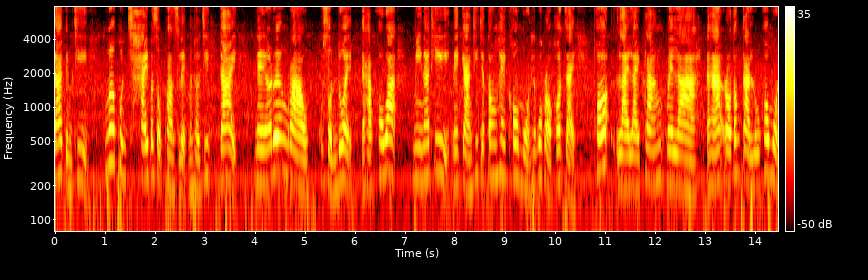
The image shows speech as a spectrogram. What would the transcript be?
ได้เต็มที่ เมื่อคุณใช้ประสบความสำเร็จมันเท่าที่ได้ในเรื่องราวกุศลด้วยนะคะเพราะว่ามีหน้าที่ในการที่จะต้องให้ข้อมูลให้พวกเราเข้าใจ เพราะหลาย ๆ ครั้งเวลานะคะเราต้องการรู้ข้อมูล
